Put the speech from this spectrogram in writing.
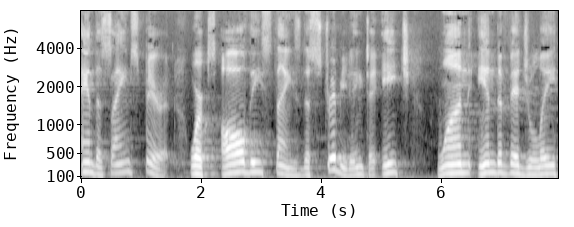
and the same Spirit works all these things, distributing to each one individually,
